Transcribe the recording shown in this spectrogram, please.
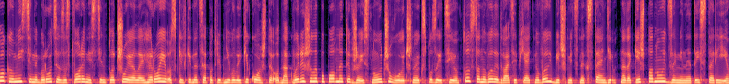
Поки у місті не беруться за створення стін плачу і алей героїв, оскільки на це потрібні великі кошти. Однак вирішили поповнити вже існуючу вуличну експозицію. Тут встановили 25 нових, більш міцних стендів. На такі ж планують замінити й старі.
